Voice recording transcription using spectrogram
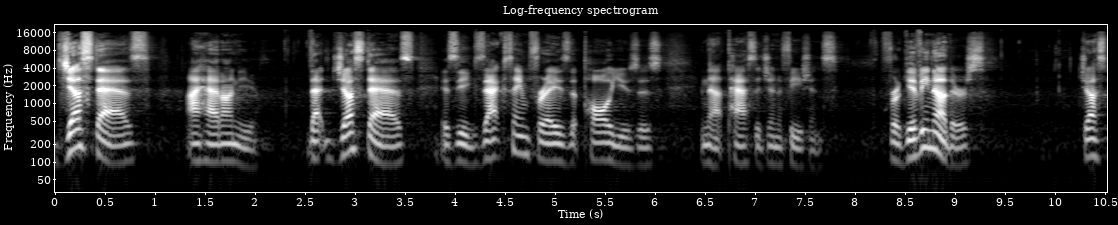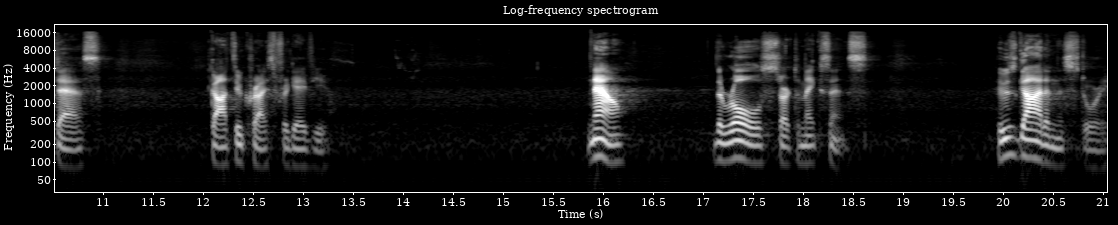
just as I had on you? That just as is the exact same phrase that Paul uses in that passage in Ephesians. Forgiving others just as God through Christ forgave you. Now, the roles start to make sense. Who's God in this story?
